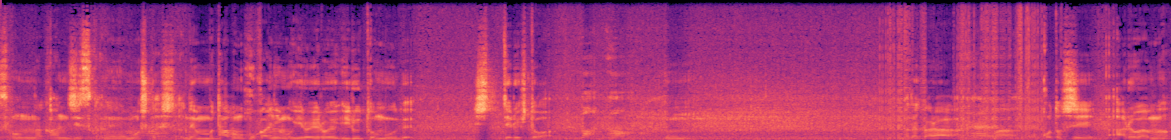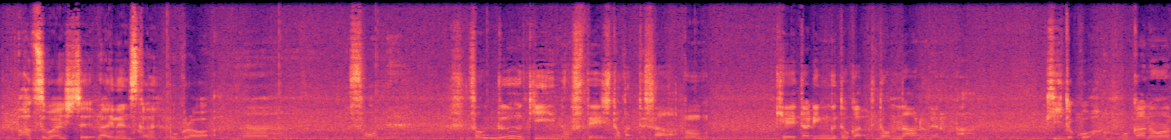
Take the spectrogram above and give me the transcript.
そんな感じですかねもしかしたら。でも多分他にもいろいろいると思うで知ってる人は。まあな。うん。まあだから、まあ、今年アルバム発売して来年ですかね僕らは。うん。そうね。そのルーキーのステージとかってさうん。ケータリングとかってどんなんあるんやろうな聞いとくわ。他の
